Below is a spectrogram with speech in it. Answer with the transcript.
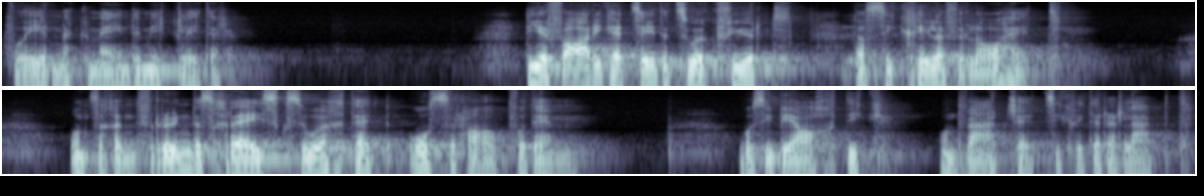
von ihren Gemeindemitgliedern. Die Erfahrung hat sie dazu geführt, dass sie Kirche verloren hat. Und sich einen Freundeskreis gesucht hat, außerhalb von dem, wo sie Beachtung und Wertschätzung wieder erlebt.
